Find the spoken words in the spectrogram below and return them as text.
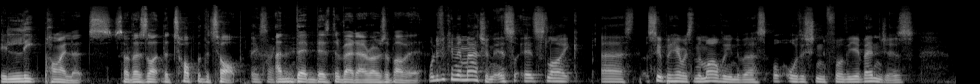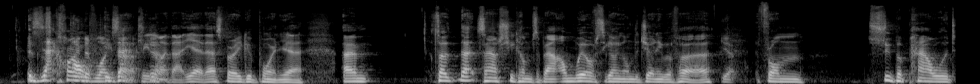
elite pilots. So there's like the top of the top, Exactly. and then there's the red arrows above it. Well, if you can imagine, it's it's like uh, superheroes in the Marvel universe au- auditioning for the Avengers. It's Exact- kind oh, of like exactly that. like that. Yeah, that's a very good point. Yeah. Um, so that's how she comes about, and we're obviously going on the journey with her Yeah. from super powered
